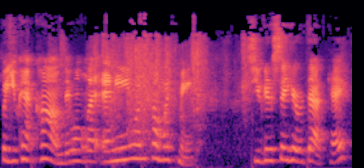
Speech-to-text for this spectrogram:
But you can't come. They won't let anyone come with me. So you get to stay here with dad, okay?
